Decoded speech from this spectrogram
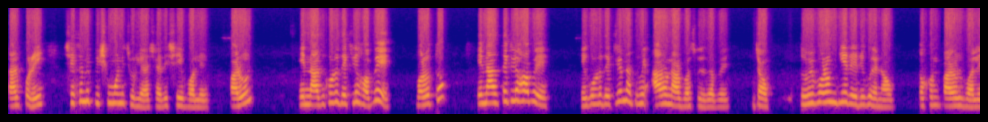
তারপরেই সেখানে পিসুমণি চলে আসে আর সেই বলে, পারুল, এই নাচগুলো দেখলে হবে? বলো তো? এই নাচ দেখলে হবে? এগুলো দেখলে না তুমি আরও নার্ভাস হয়ে যাবে। যাও, তুমি বরং গিয়ে রেডি হয়ে নাও। তখন পারুল বলে,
